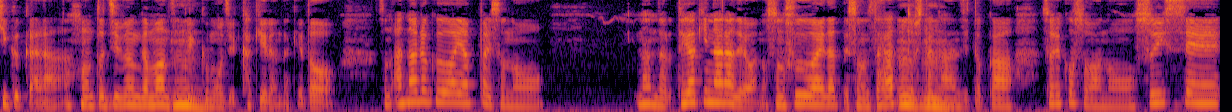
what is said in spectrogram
効くから、本当自分が満足いく文字書けるんだけど、そのアナログはやっぱりその、なんだろう、手書きならではのその風合いだって、そのザラッとした感じとか、それこそあの、水性、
